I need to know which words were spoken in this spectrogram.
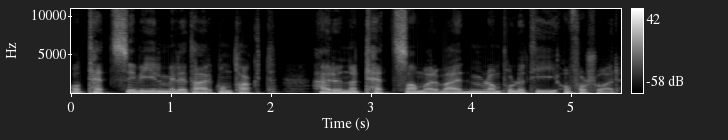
og tett sivil-militær kontakt, herunder tett samarbeid mellom politi og forsvar.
